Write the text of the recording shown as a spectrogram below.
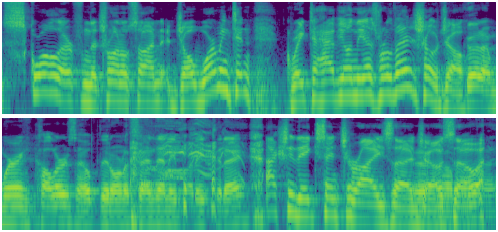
scrawler from the Toronto Sun, Joe Warmington. Great to have you on the Ezra Levant Show, Joe. Good. I'm wearing colors. I hope they don't offend anybody today. Actually, they accenturize uh, Joe. So,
